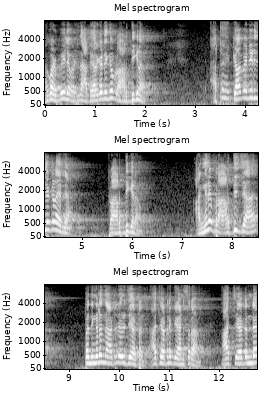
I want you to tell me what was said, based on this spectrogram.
അത് കുഴപ്പമില്ല. പക്ഷെ നാട്ടുകാർക്കുണ്ടെങ്കിൽ പ്രാർത്ഥിക്കണം. അത് തികക്കാൻ വേണ്ടി എഴുതി വെക്കണമല്ല പ്രാർത്ഥിക്കണം. അങ്ങനെ പ്രാർത്ഥിച്ചാൽ ഇപ്പം നിങ്ങളുടെ നാട്ടിലെ ഒരു ചേട്ടൻ ആ ചേട്ടന് ക്യാൻസറാണ്. ആ ചേട്ടന്റെ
